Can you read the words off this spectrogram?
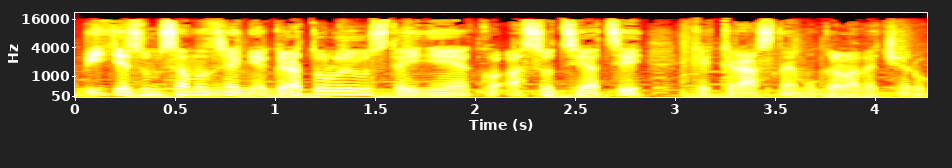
Vítězům samozřejmě gratuluju, stejně jako asociaci ke krásnému gala večeru.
